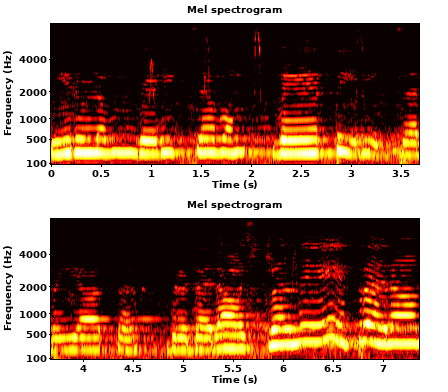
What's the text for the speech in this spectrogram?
ഇരുളും വെളിച്ചവും വേർതിരിച്ചറിയാത്ത ധൃതരാഷ്ട്രനേത്രരാം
